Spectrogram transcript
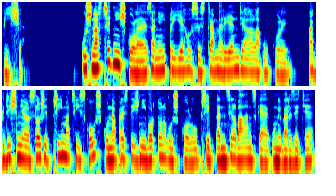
píše. Už na střední škole za něj prý jeho sestra Marian dělala úkoly a když měl složit přijímací zkoušku na prestižní Wortonovu školu při Pensylvánské univerzitě,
